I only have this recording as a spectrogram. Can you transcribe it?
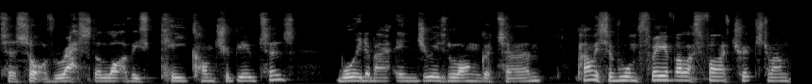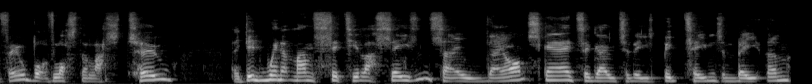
to sort of rest a lot of his key contributors? Worried about injuries longer term. Palace have won three of the last five trips to Anfield, but have lost the last two. They did win at Man City last season, so they aren't scared to go to these big teams and beat them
